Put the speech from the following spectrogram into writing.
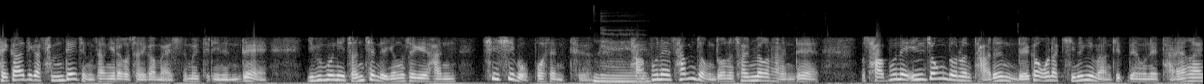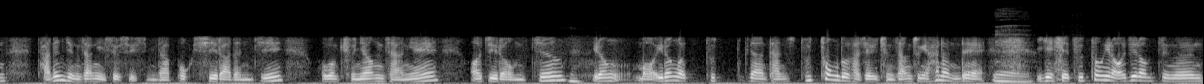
세 가지가 3대 증상이라고 저희가 말씀을 드리는데 이 부분이 전체 뇌경색의 한 75%, 네. 4분의 3 정도는 설명을 하는데 4분의 1 정도는 다른 뇌가 워낙 기능이 많기 때문에 다양한 다른 증상이 있을 수 있습니다. 복시라든지 혹은 균형 장애, 어지러움증 음. 이런 뭐 이런 것 두, 그냥 단 두통도 사실 증상 중에 하나인데 예. 이게 이제 두통이나 어지럼증은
